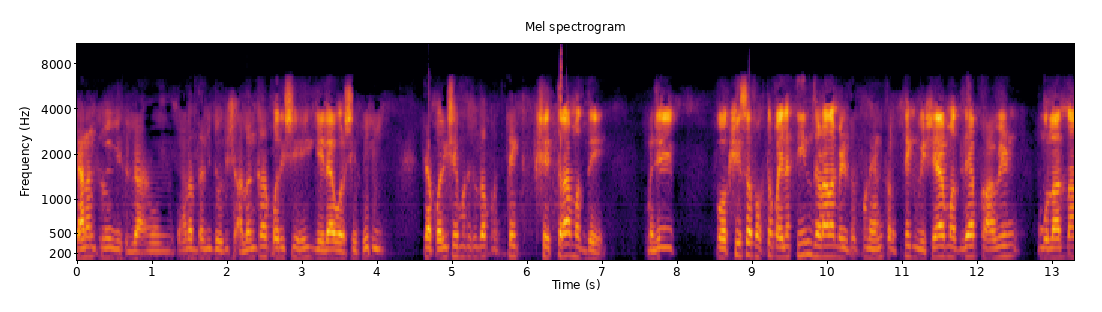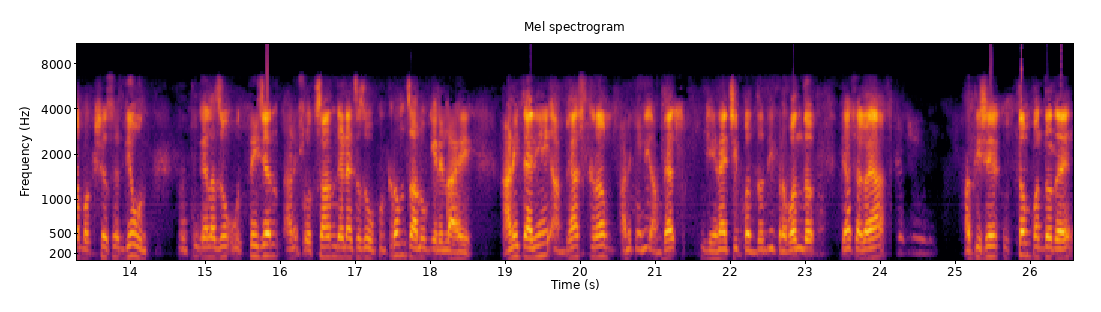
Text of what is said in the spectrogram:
त्यानंतर मी त्यानंतर मी ज्योतिष अलंकार परीक्षा ही गेल्या वर्षी दिली त्या परीक्षेमध्ये सुद्धा प्रत्येक क्षेत्रामध्ये म्हणजे बक्षिसं फक्त पहिल्या तीन जणांना मिळतात पण यांनी प्रत्येक विषयामधल्या प्रावीण मुलांना बक्षिस देऊन प्रत्येकाला जो उत्तेजन आणि प्रोत्साहन देण्याचा जो उपक्रम चालू केलेला आहे आणि त्यांनी अभ्यासक्रम आणि त्यांनी अभ्यास घेण्याची पद्धती प्रबंध या सगळ्या अतिशय उत्तम पद्धत आहे.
